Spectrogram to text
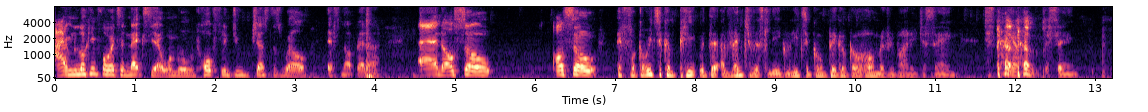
I'm looking forward to next year when we'll hopefully do just as well, if not better. And also, also, if we're going to compete with the Adventurers League, we need to go big or go home. Everybody, just saying, just, just saying.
